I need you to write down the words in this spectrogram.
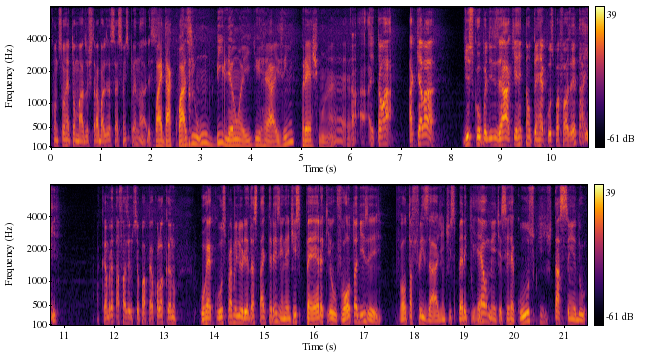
quando, são retomados os trabalhos das sessões plenárias. Vai dar quase um bilhão aí de reais em empréstimo, né? Então, a, aquela desculpa de dizer ah, a gente não tem recurso para fazer, está aí. A Câmara está fazendo o seu papel, colocando o recurso para a melhoria da cidade de Teresina. A gente espera que, eu volto a dizer, volto a frisar, a gente espera que realmente esse recurso que está sendo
